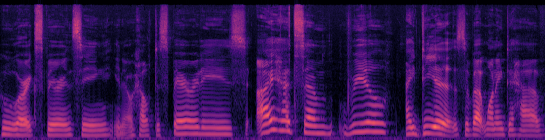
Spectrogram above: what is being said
who are experiencing, you know, health disparities. I had some real ideas about wanting to have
